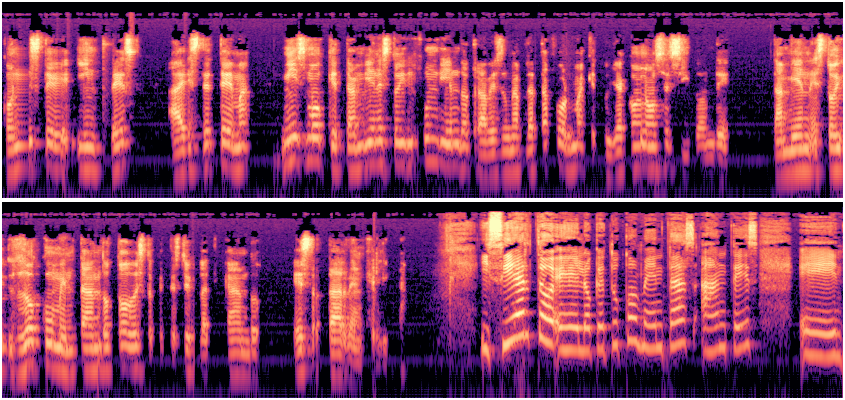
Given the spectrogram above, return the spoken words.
con este interés a este tema, mismo que también estoy difundiendo a través de una plataforma que tú ya conoces y donde también estoy documentando todo esto que te estoy platicando esta tarde, Angélica. Y cierto, eh, lo que tú comentas antes eh,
